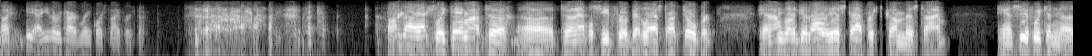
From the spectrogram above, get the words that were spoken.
Uh, yeah, he's a retired Marine Corps sniper. Our guy actually came out to uh, to an Appleseed for a bit last October, and I'm going to get all of his staffers to come this time and see if we can uh,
